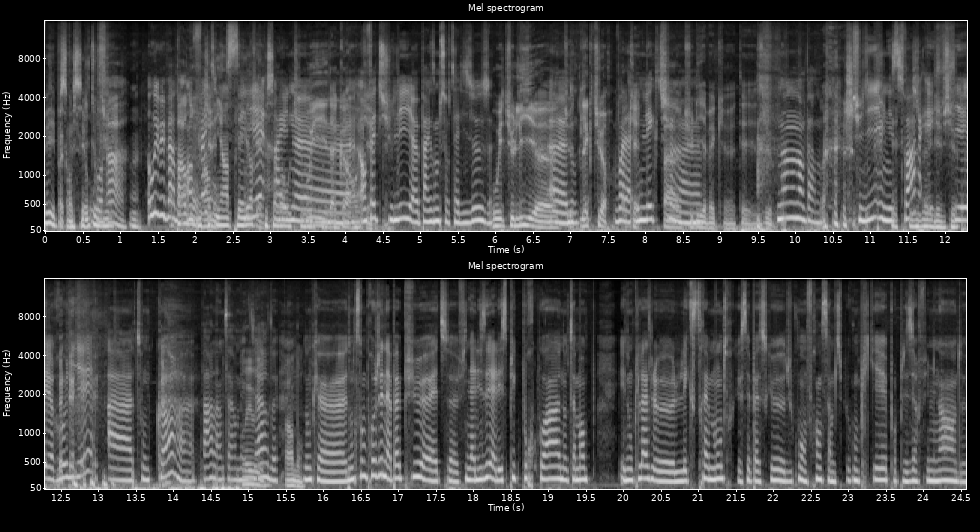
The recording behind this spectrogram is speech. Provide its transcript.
Oui, parce quand que c'est. Ah. Ouais. Oui, oui, pardon. Ah, pardon, en fait. Il y a un player lié à une. Oui, d'accord, euh. En fait, tu lis, euh, par exemple, sur ta liseuse. Oui, tu lis euh, Euh, tu- donc, lecture. voilà, une lecture, Pas, tu lis avec euh, tes yeux. Non, non, non, pardon. tu lis une histoire et qui est reliée à ton corps par l'intermédiaire oui, de. pardon. Donc, euh, donc son projet n'a pas pu être finalisé. Elle explique pourquoi, notamment. Et donc là, le- l'extrait montre que c'est parce que du coup en France c'est un petit peu compliqué pour le plaisir féminin de, de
